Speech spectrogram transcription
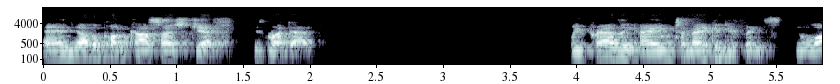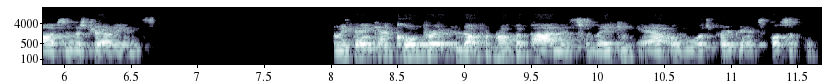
and the other podcast host, Jeff, is my dad. We proudly aim to make a difference in the lives of Australians. And we thank our corporate and not for profit partners for making our awards programs possible.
